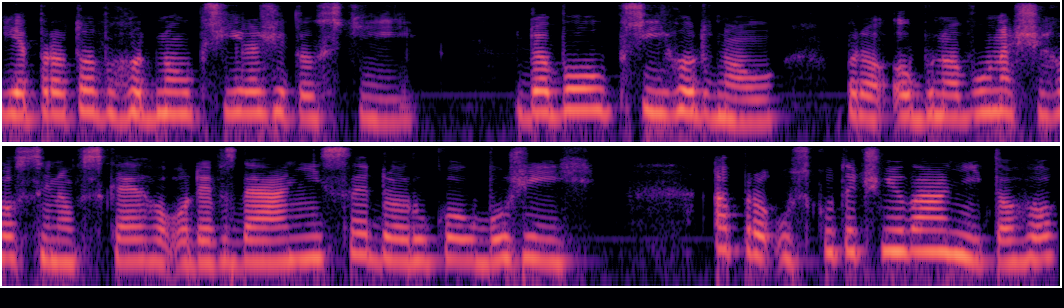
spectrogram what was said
je proto vhodnou příležitostí, dobou příhodnou pro obnovu našeho synovského odevzdání se do rukou božích a pro uskutečňování toho,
